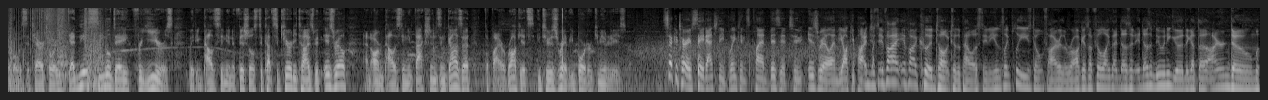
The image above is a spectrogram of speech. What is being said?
in what was the territory's deadliest single day for years, leading Palestinian officials to cut security ties with Israel and armed Palestinian factions in Gaza to fire rockets into Israeli border communities. Secretary of State Antony Blinken's planned visit to Israel and the occupied. I just, if I if I could talk to the Palestinians, like please don't fire the rockets. I feel like that doesn't it doesn't do any good. They got the Iron Dome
